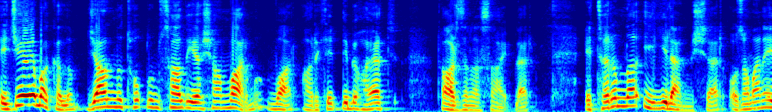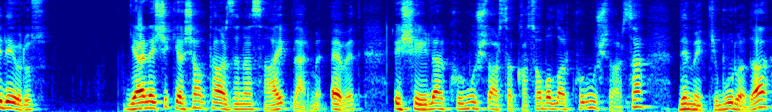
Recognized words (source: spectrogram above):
Ece'ye bakalım. Canlı toplumsal yaşam var mı? Var. Hareketli bir hayat tarzına sahipler. E tarımla ilgilenmişler. O zaman ediyoruz. Yerleşik yaşam tarzına sahipler mi? Evet. E şehirler kurmuşlarsa, kasabalar kurmuşlarsa demek ki burada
